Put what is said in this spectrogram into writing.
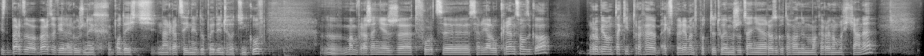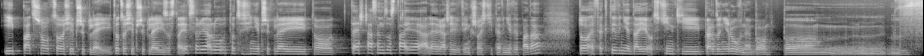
Jest bardzo, bardzo wiele różnych podejść narracyjnych do pojedynczych odcinków mam wrażenie, że twórcy serialu kręcąc go robią taki trochę eksperyment pod tytułem rzucenie rozgotowanym makaronem o ścianę i patrzą, co się przyklei. To, co się przyklei, zostaje w serialu, to, co się nie przyklei, to też czasem zostaje, ale raczej w większości pewnie wypada. To efektywnie daje odcinki bardzo nierówne, bo, bo w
